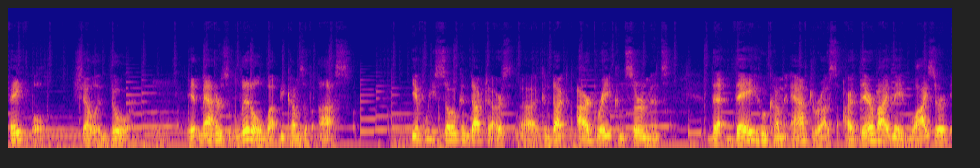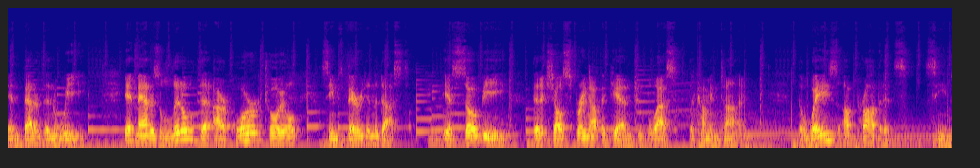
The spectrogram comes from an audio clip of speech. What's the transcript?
faithful shall endure. It matters little what becomes of us if we so conduct our, uh, conduct our great concernments that they who come after us are thereby made wiser and better than we. It matters little that our poor toil seems buried in the dust, if so be that it shall spring up again to bless the coming time. The ways of providence seem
